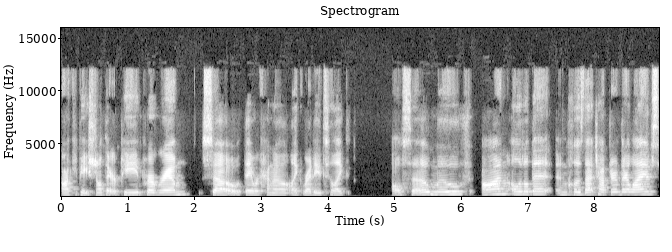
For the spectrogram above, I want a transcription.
occupational therapy program. So they were kind of like ready to like also move on a little bit and close that chapter of their lives.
